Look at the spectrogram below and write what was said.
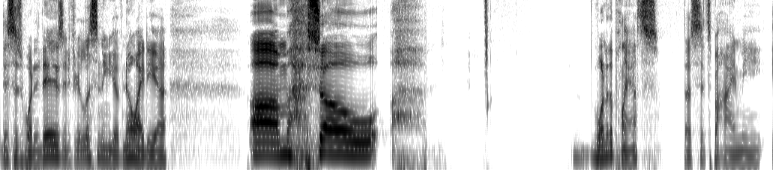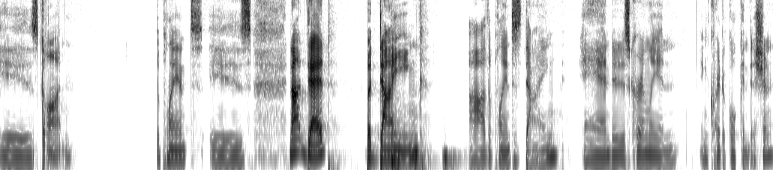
this is what it is. And if you're listening, you have no idea. Um, so one of the plants that sits behind me is gone. The plant is not dead, but dying. Uh, the plant is dying, and it is currently in in critical condition,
